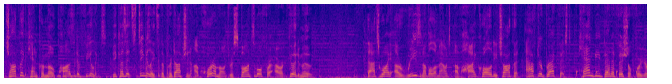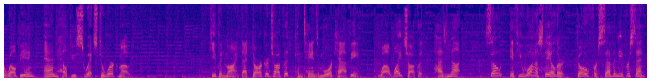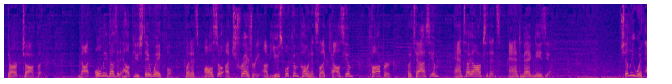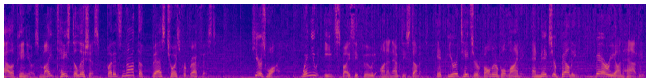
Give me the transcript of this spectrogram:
Chocolate can promote positive feelings because it stimulates the production of hormones responsible for our good mood. That's why a reasonable amount of high quality chocolate after breakfast can be beneficial for your well being and help you switch to work mode. Keep in mind that darker chocolate contains more caffeine, while white chocolate has none. So, if you want to stay alert, go for 70% dark chocolate. Not only does it help you stay wakeful, but it's also a treasury of useful components like calcium, copper, potassium, antioxidants, and magnesium. Chili with jalapenos might taste delicious, but it's not the best choice for breakfast. Here's why. When you eat spicy food on an empty stomach, it irritates your vulnerable lining and makes your belly very unhappy.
